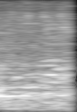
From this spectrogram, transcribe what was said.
감사합니다.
